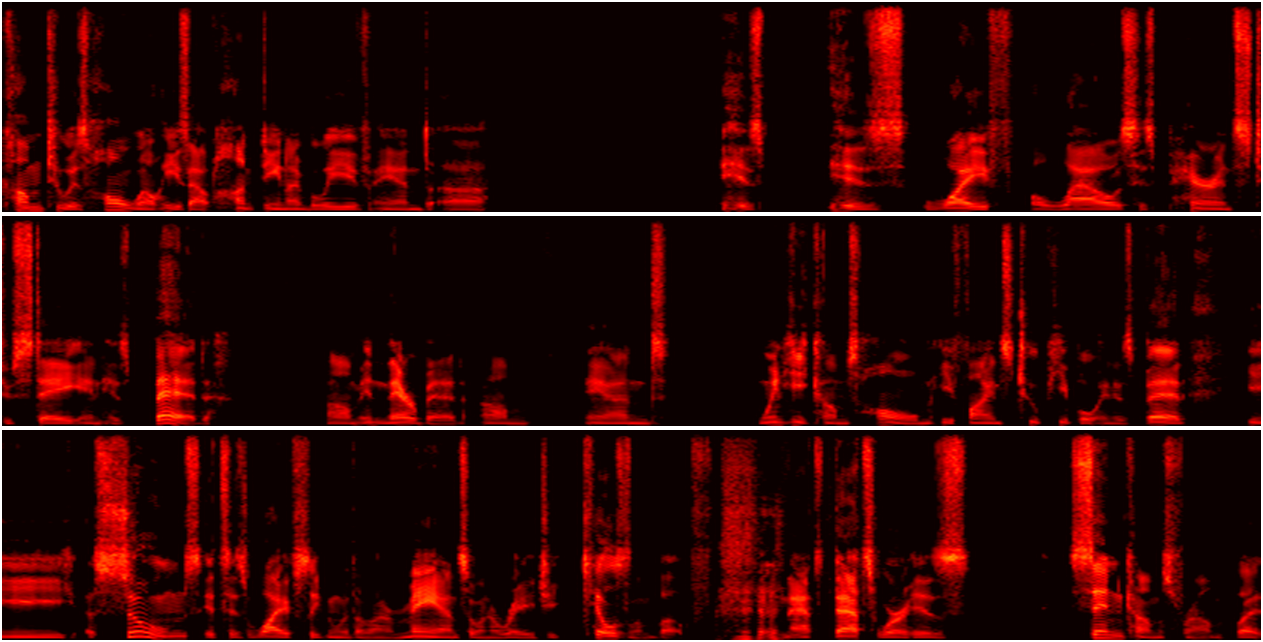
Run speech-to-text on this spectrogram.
come to his home while he's out hunting, I believe, and uh, his his wife allows his parents to stay in his bed um, in their bed. Um, and when he comes home, he finds two people in his bed. He assumes it's his wife sleeping with another man, so in a rage he kills them both. and that's that's where his sin comes from. But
